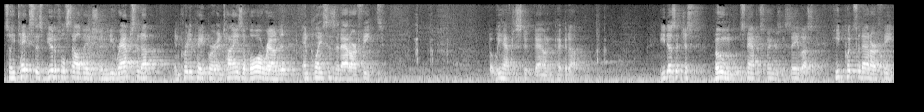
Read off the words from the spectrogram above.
So he takes this beautiful salvation, he wraps it up in pretty paper and ties a bow around it and places it at our feet. But we have to stoop down and pick it up. He doesn't just boom, snap his fingers and save us. He puts it at our feet,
